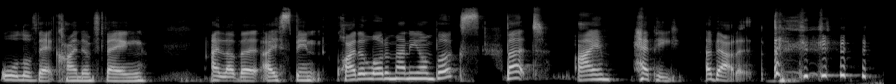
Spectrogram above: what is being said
all of that kind of thing. I love it. I spent quite a lot of money on books, but I am happy about it.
